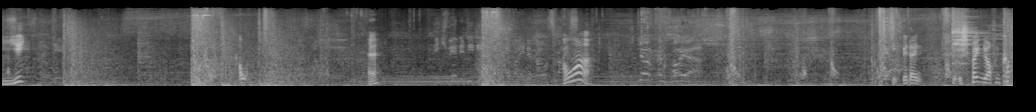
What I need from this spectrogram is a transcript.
Yeet. Au. Hä? Ich werde dir die Beine. Aua. Stirb im Feuer. Gib mir dein... Ich spring dir auf den Kopf.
